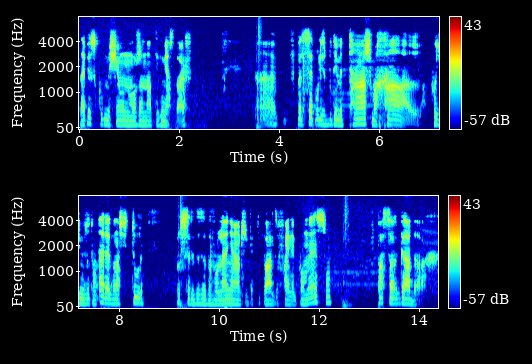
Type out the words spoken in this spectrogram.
Najpierw skupmy się może na tych miastach. W Persepolis budujemy Taj Mahal. Wchodzimy w złotą erę, 12 tur. Plus 4 do zadowolenia, czyli taki bardzo fajny pomysł. W Pasargadach.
